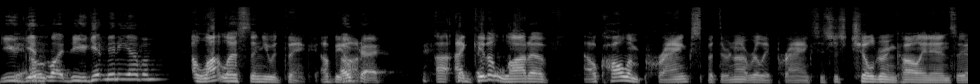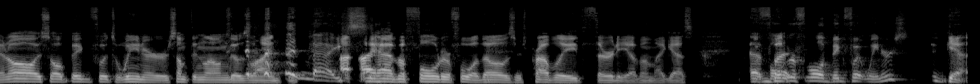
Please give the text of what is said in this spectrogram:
do you Yeah, get I'll- like do you get many of them a lot less than you would think. I'll be honest. Okay uh, I get a lot of I'll call them pranks, but they're not really pranks. It's just children calling in saying, "Oh, I saw Bigfoot's wiener" or something along those lines. I, nice I have a folder full of those. There's probably thirty of them, I guess. a Uh, but folder full of bigfoot wieners yeah,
